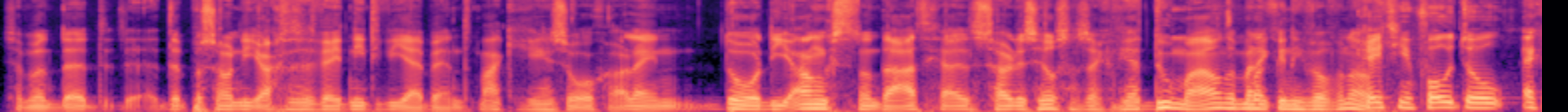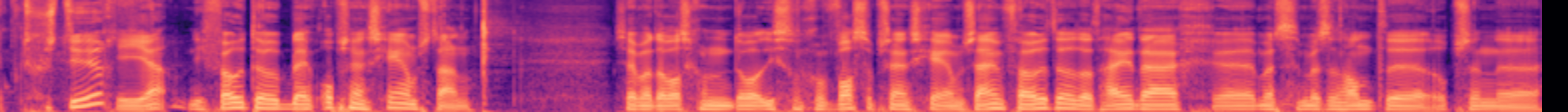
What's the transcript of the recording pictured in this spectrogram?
Zeg maar, de, de, de persoon die achter zit weet niet wie jij bent. Maak je geen zorgen. Alleen door die angst inderdaad ga- zou je dus heel snel zeggen... ja, doe maar, want dan ben ik er in ieder geval vanaf. Kreeg hij een foto echt gestuurd? Ja, die foto bleef op zijn scherm staan. Zeg maar, dat was gewoon, die stond gewoon vast op zijn scherm. Zijn foto, dat hij daar eh, met, zijn- met zijn hand eh, op zijn... eh,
